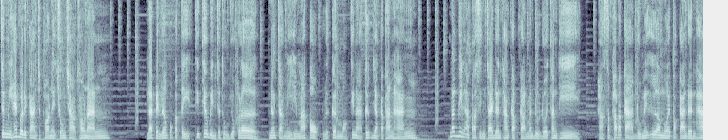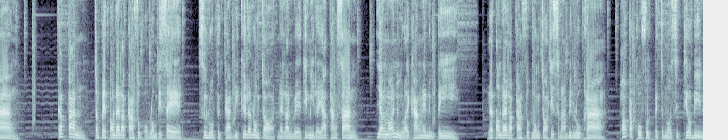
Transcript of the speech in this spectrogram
จึงมีให้บริการเฉพาะในช่วงเช้าเท่านั้น และเป็นเรื่องปกติที่เที่ยวบินจะถูกยกเลิก เนื่องจากมีหิมะตก หรือเกิดหมอกที่หนาทึบอย่างกระทันหัน นักบินอาจตัดสินใจเดินทางกลับการมันดุโดยทันที หากสภาพอากาศดูไม่เอื้ออำนวยต่อการเดินทาง กัปตันจำเป็นต้องได้รับการฝึกอบรมพิเศษ ซึ่งรวมถึงการบินขึ้นและลงจอดในรันเวย์ที่มีระยะทางสั้นอย่างน้อย 100 ครั้งใน 1 ปี และต้องได้รับการฝึกลงจอดที่สนามบินลูคราพร้อมกับครูฝึกเป็นจำนวน 10 เที่ยวบิน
